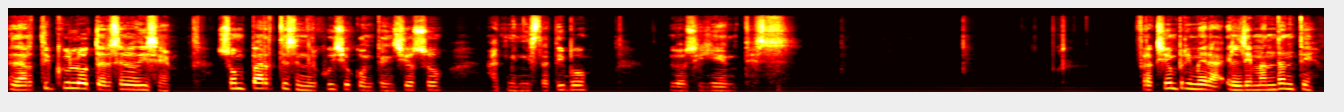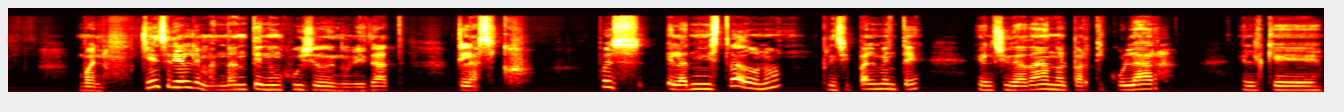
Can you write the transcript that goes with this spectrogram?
El artículo tercero dice, son partes en el juicio contencioso administrativo los siguientes. Fracción primera, el demandante. Bueno, ¿quién sería el demandante en un juicio de nulidad clásico? Pues el administrado, ¿no? Principalmente el ciudadano, el particular, el que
